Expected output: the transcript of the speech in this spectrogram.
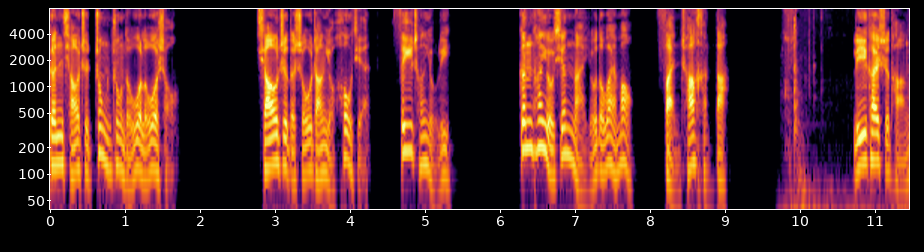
跟乔治重重的握了握手，乔治的手掌有厚茧，非常有力，跟他有些奶油的外貌反差很大。离开食堂，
